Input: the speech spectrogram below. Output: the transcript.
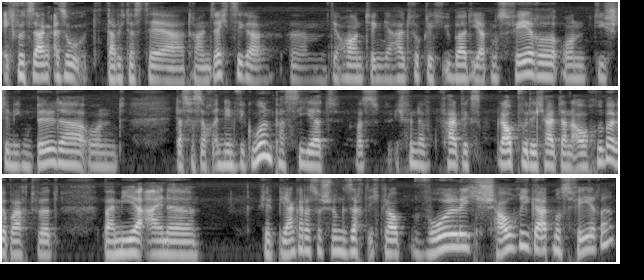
ich würde sagen, also dadurch, dass der 63er, ähm, der Haunting, ja halt wirklich über die Atmosphäre und die stimmigen Bilder und das, was auch in den Figuren passiert, was ich finde halbwegs glaubwürdig halt dann auch rübergebracht wird, bei mir eine, wie hat Bianca das so schön gesagt, ich glaube, wohlig schaurige Atmosphäre.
